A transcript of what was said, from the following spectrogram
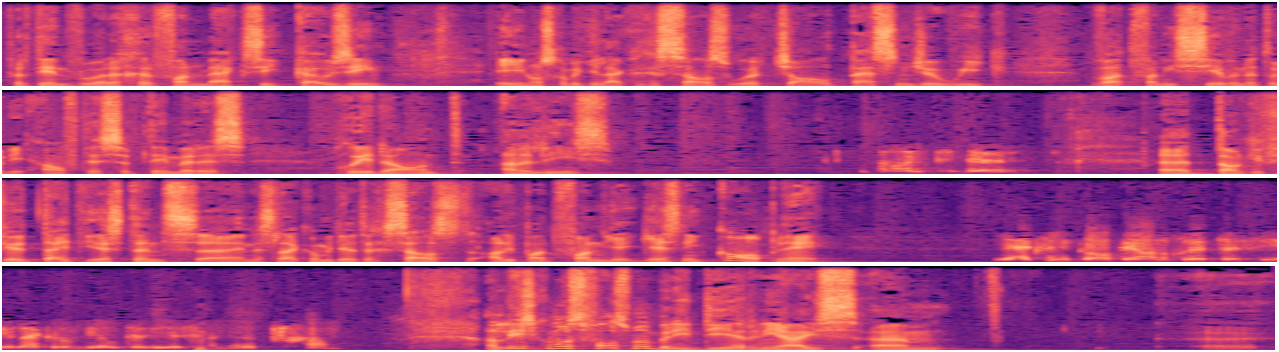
verteenwoordiger van Maxi Cozy en ons gaan 'n bietjie lekker gesels oor Child Passenger Week wat van die 7de tot die 11de September is. Goeiedag Annelies. Dankie. Uh dankie vir jou tyd eerstens uh, en is lekker om met jou te gesels al die pad van jy, jy's in die Kaap nê? Nee? Ja, ek is in die Kaap ja, 'n groot plesier, lekker om deel te wees van julle program. Annelies, kom ons val sommer by die deur in die huis. Ehm um, uh,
